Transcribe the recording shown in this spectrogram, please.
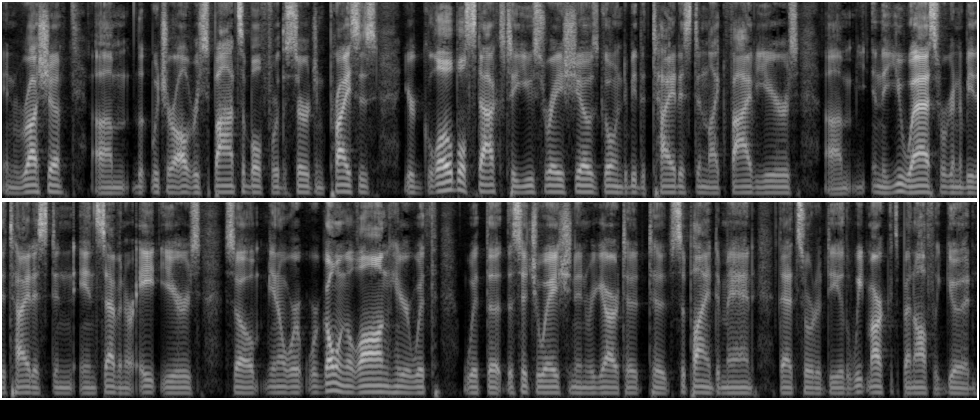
in Russia, um, which are all responsible for the surge in prices. Your global stocks to use ratio is going to be the tightest in like five years. Um, in the U.S., we're going to be the tightest in, in seven or eight years. So you know we're, we're going along here with with the, the situation in regard to, to supply and demand, that sort of deal. The wheat market's been awfully good.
